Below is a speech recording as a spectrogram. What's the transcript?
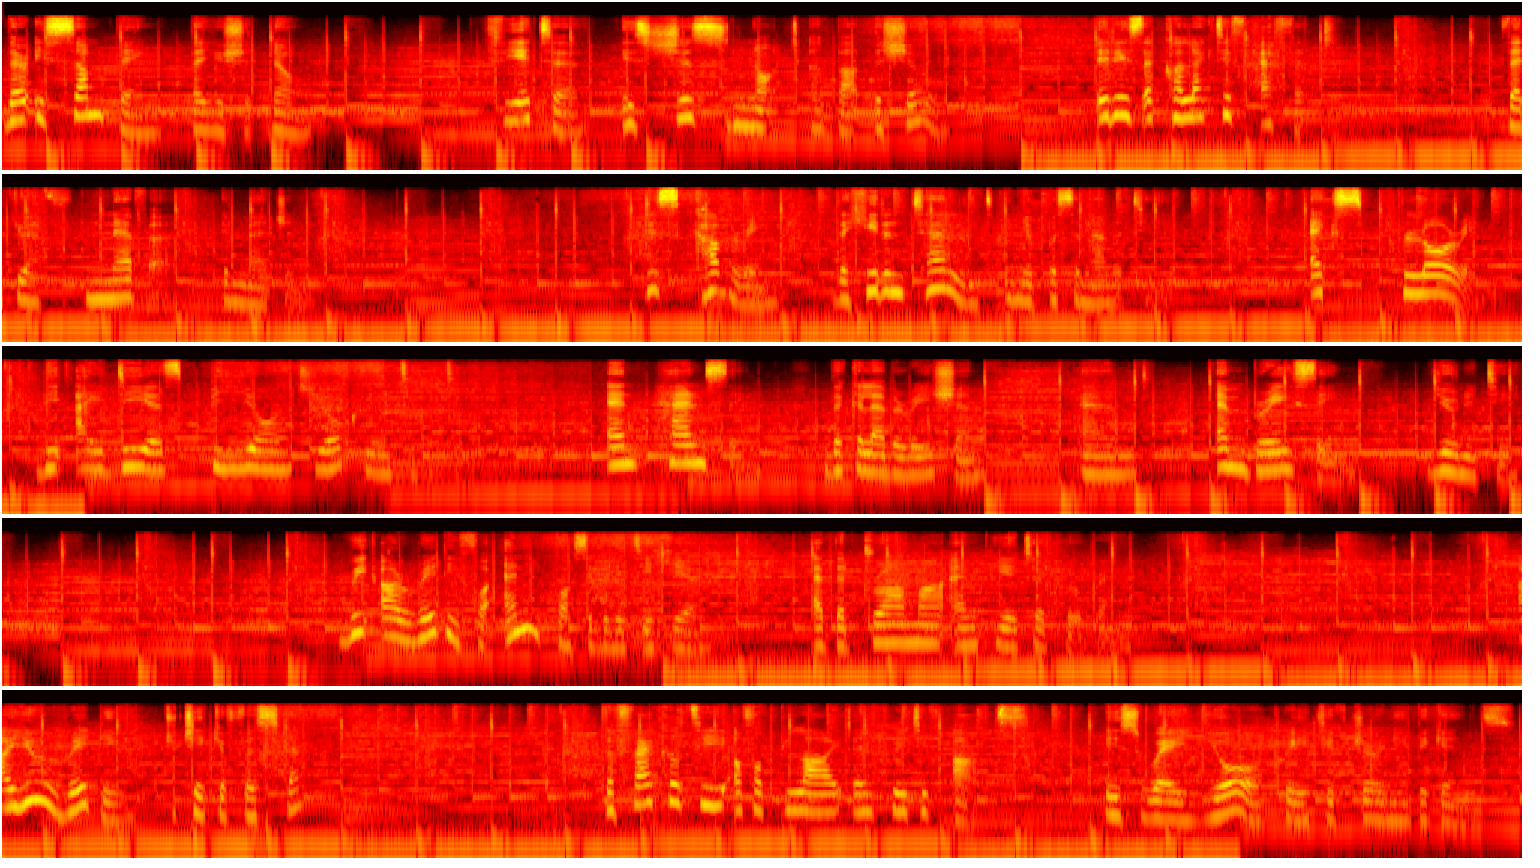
there is something that you should know. Theatre is just not about the show. It is a collective effort that you have never imagined. Discovering the hidden talent in your personality. Exploring the ideas beyond your creativity. Enhancing the collaboration and embracing unity. We are ready for any possibility here at the Drama and Theatre program. Are you ready to take your first step? The Faculty of Applied and Creative Arts is where your creative journey begins.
